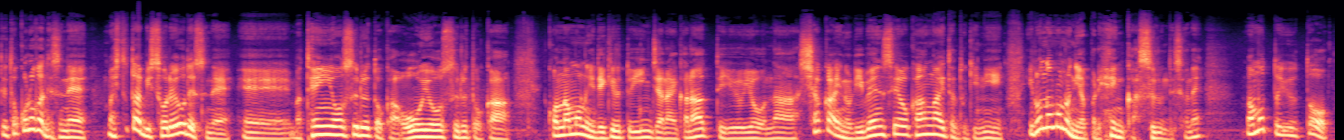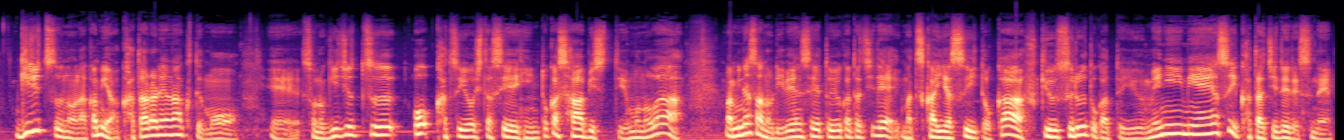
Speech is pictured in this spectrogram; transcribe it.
でところがですね、まあ、ひとたびそれをですね、えー、まあ、転用するとか応用するとかこんなものにできるといいんじゃないかなっていうような社会の利便性を考えた時にいろんなものにやっぱり変化するんですよね。まあ、もっと言うと技術の中身は語られなくても、えー、その技術を活用した製品とかサービスっていうものは、まあ、皆さんの利便性という形で、まあ、使いやすいとか普及するとかっていう目に見えやすい形でですね、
